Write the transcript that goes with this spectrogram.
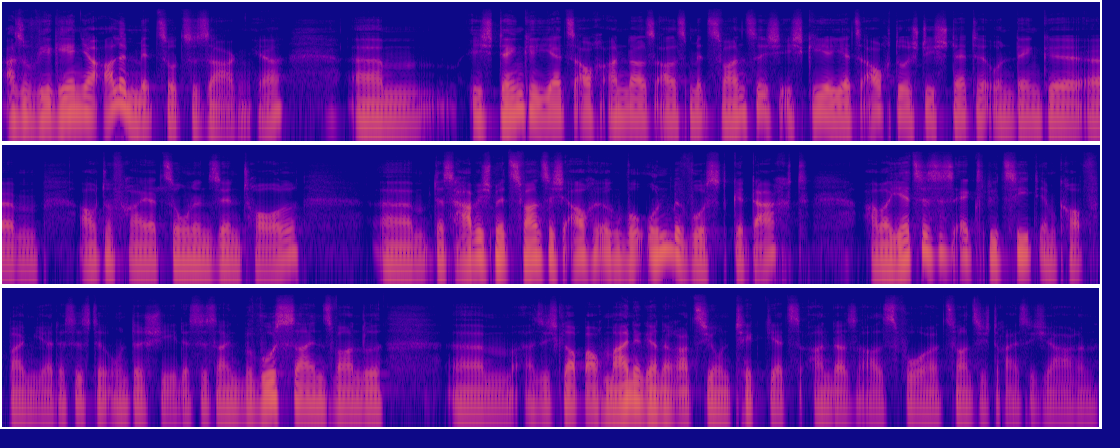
also wir gehen ja alle mit sozusagen, ja. Ähm, ich denke jetzt auch anders als mit 20. Ich gehe jetzt auch durch die Städte und denke, ähm, autofreie Zonen sind toll. Ähm, das habe ich mit 20 auch irgendwo unbewusst gedacht. Aber jetzt ist es explizit im Kopf bei mir. Das ist der Unterschied. Das ist ein Bewusstseinswandel. Ähm, also ich glaube, auch meine Generation tickt jetzt anders als vor 20, 30 Jahren.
